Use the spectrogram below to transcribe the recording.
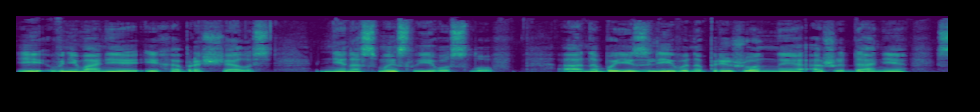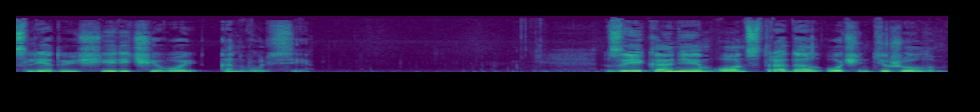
и внимание их обращалось не на смысл его слов, а на боязливо напряженное ожидание следующей речевой конвульсии. Заиканием он страдал очень тяжелым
